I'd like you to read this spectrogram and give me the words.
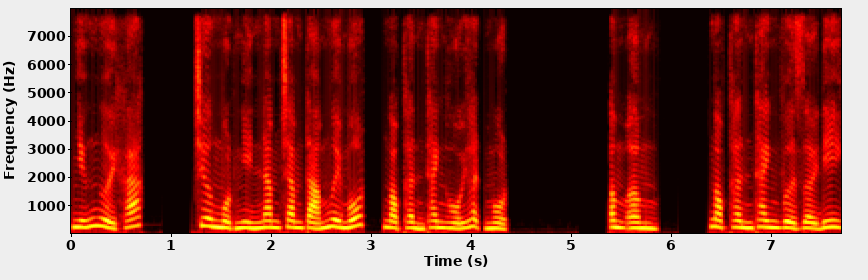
Những người khác. chương 1581, Ngọc Thần Thanh hối hận một. Âm ầm. Ngọc Thần Thanh vừa rời đi,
